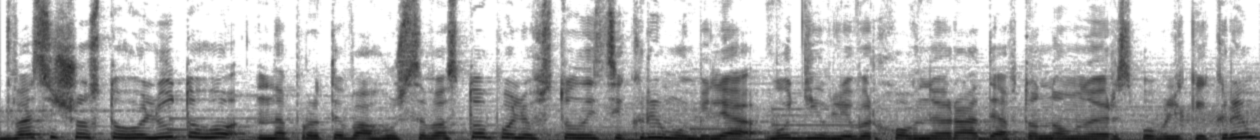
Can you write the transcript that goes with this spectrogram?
26 лютого на противагу Севастополю в столиці Криму біля будівлі Верховної Ради Автономної Республіки Крим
